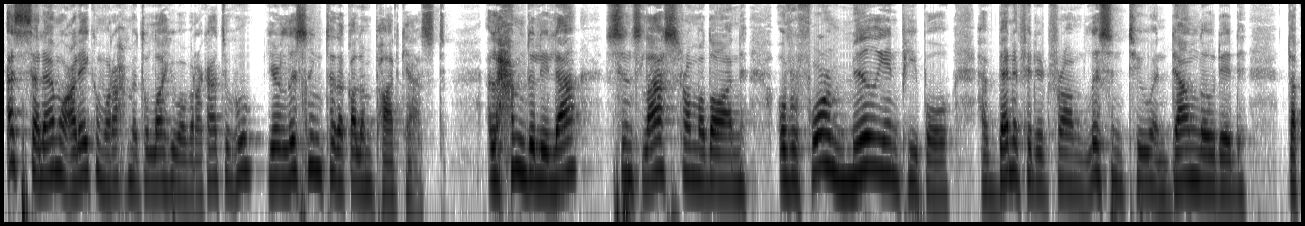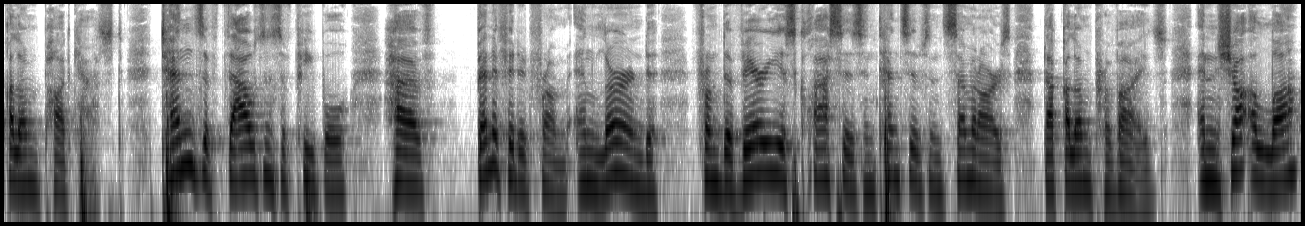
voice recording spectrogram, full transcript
Assalamu alaikum wa rahmatullahi wa. You're listening to the Qalam podcast. Alhamdulillah, since last Ramadan, over 4 million people have benefited from, listened to, and downloaded the Qalam podcast. Tens of thousands of people have benefited from and learned from the various classes, intensives, and seminars that Qalam provides. And inshallah,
